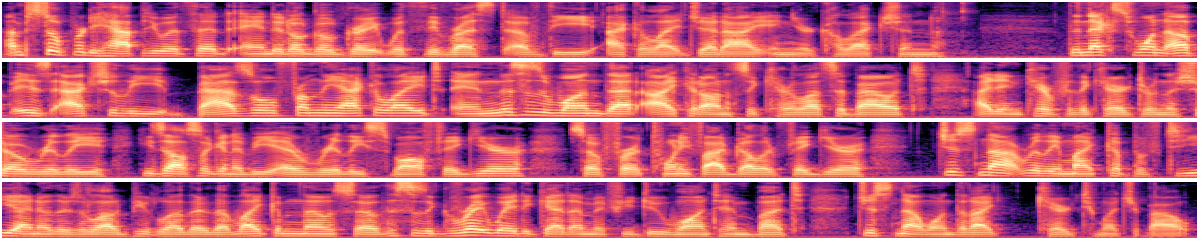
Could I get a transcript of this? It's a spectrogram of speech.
I'm still pretty happy with it, and it'll go great with the rest of the Acolyte Jedi in your collection. The next one up is actually Basil from The Acolyte, and this is one that I could honestly care less about. I didn't care for the character in the show, really. He's also going to be a really small figure, so for a $25 figure, just not really my cup of tea. I know there's a lot of people out there that like him though, so this is a great way to get him if you do want him, but just not one that I cared too much about.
